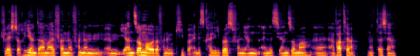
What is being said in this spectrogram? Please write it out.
vielleicht auch hier und da mal von, von einem ähm, Jan Sommer oder von einem Keeper eines Kalibers von Jan, eines Jan Sommer äh, erwarte, ne, dass er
